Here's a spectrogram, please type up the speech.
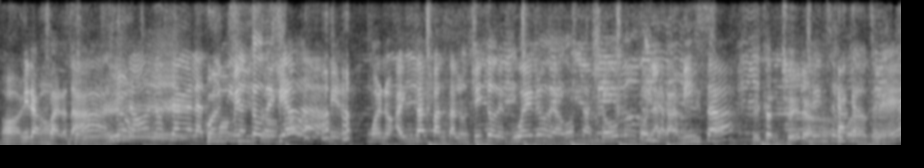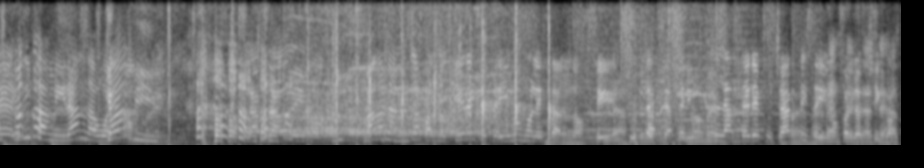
Ay, mira, no, para, dale, no, no se haga la Juanchito. momento de guiada. Mira, bueno, ahí está el pantaloncito de cuero de Agosta Showroom con ¿Y la, la camisa. camisa? ¡Qué canchera! No se Qué puede canchera. creer. Miranda, bueno. ¡Cami! La aplaudimos. Hagan la nota cuando quieran y te seguimos molestando. ¿sí? Gracias. Nos Un placer escucharte y seguimos con los chicos.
